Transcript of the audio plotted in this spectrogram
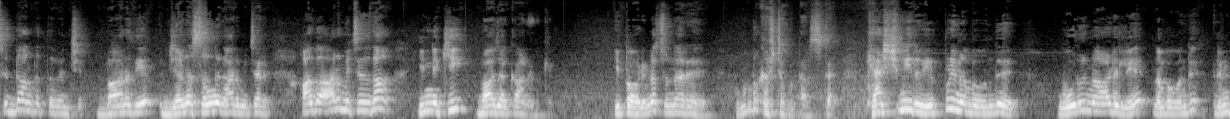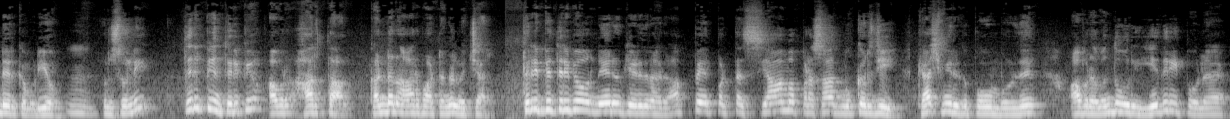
சித்தாந்தத்தை வச்சு பாரதிய ஜனசங்கன்னு ஆரம்பித்தார் அது ஆரம்பித்தது தான் இன்றைக்கி பாஜகன்னு இருக்கு. இப்போ அவர் என்ன சொன்னார்? ரொம்ப கஷ்டப்பட்டார் சிஸ்டர் காஷ்மீர் எப்படி நம்ம வந்து ஒரு நாடுலே நம்ம வந்து ரெண்டு இருக்க முடியும். சொல்லி திருப்பியும் திருப்பியும் அவர் ஹர்த்தால் கண்டன ஆர்ப்பாட்டங்கள் வச்சார். திருப்பி திருப்பி அவர் நேருவுக்கு எழுதினார். அப்பேற்பட்ட சியாம பிரசாத் முகர்ஜி காஷ்மீருக்கு போகும்பொழுது அவரை வந்து ஒரு எதிரி போல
